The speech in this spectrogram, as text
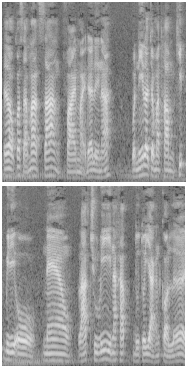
แล้วเราก็สามารถสร้างไฟล์ใหม่ได้เลยนะ วันนี้เราจะมาทำคลิปวิดีโอ แนว l a s t c h u r y นะครับ ดูตัวอย่างกันก่อนเลย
